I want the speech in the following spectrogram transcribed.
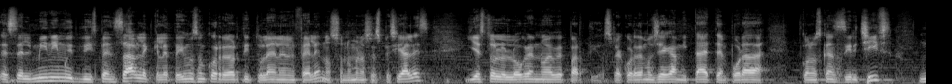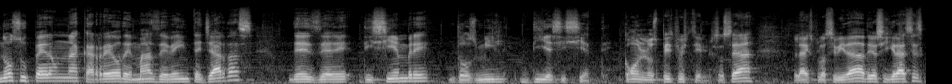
Es el mínimo indispensable que le pedimos a un corredor titular en el NFL, no son números especiales, y esto lo logra en 9 partidos. Recordemos, llega a mitad de temporada con los Kansas City Chiefs, no supera un acarreo de más de 20 yardas desde diciembre 2017 con los Pittsburgh Steelers. O sea, la explosividad, a Dios y gracias,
